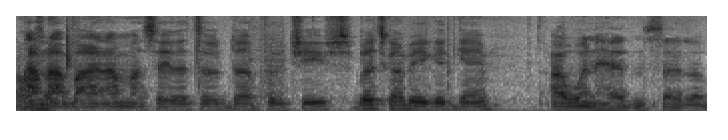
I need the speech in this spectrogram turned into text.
I'm not buying. I'm gonna say that's a dub for the Chiefs, but it's gonna be a good game. I went ahead and said a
